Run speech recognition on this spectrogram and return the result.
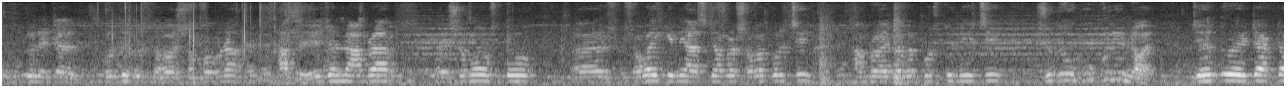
উপকূল এটা ক্ষতিগ্রস্ত হওয়ার সম্ভাবনা আছে। এই জন্য আমরা সমস্ত সবাইকে নিয়ে আজকে আমরা সভা করেছি। আমরা এভাবে প্রস্তুতি নিয়েছি। শুধু উপকূলই নয়, যেহেতু এটা একটা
